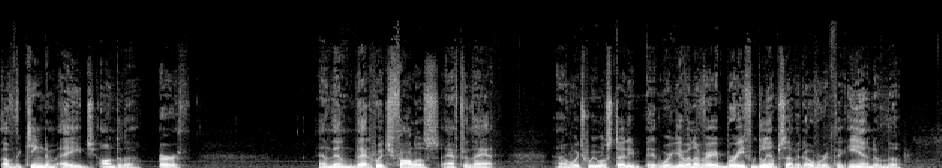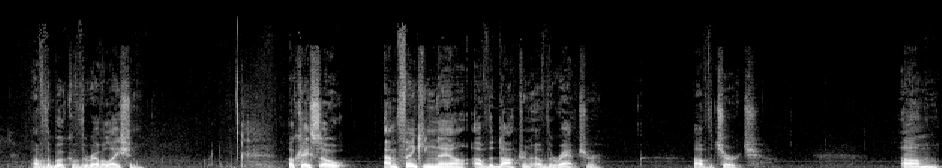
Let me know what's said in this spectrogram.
of the kingdom age onto the earth. And then that which follows after that, uh, which we will study. We're given a very brief glimpse of it over at the end of the of the book of the Revelation. Okay, so I'm thinking now of the doctrine of the rapture of the church. Um,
